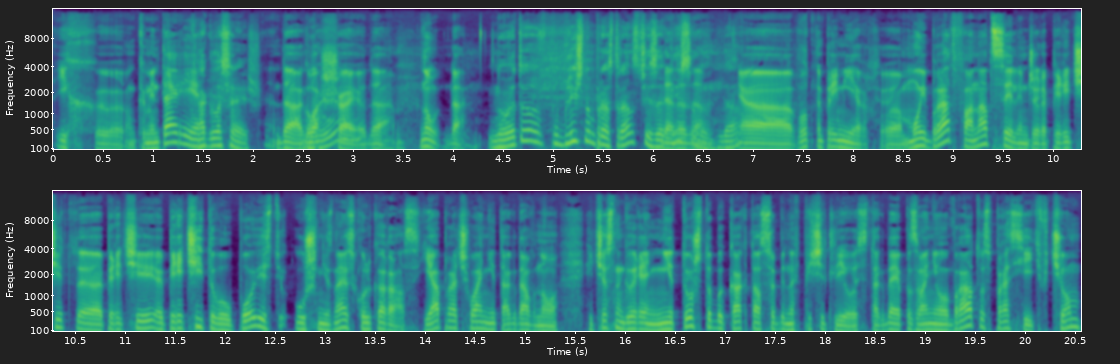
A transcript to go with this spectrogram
их э, комментарии. Оглашаешь? Да, оглашаю, ну, да. Ну, да. Ну, это в публичном пространстве записано. Да, да, да. да. А, вот, например, э, мой брат фанат Селлинджера, перечит, перечи, перечитывал повесть уж не знаю сколько раз. Я прочла не так давно. И, честно говоря, не то, чтобы как-то особенно впечатлилась. Тогда я позвонила брату спросить, в чем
